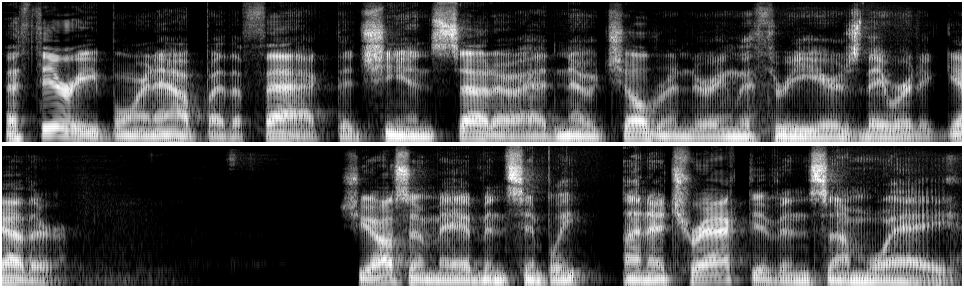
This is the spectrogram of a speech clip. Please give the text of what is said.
a theory borne out by the fact that she and Soto had no children during the three years they were together. She also may have been simply unattractive in some way,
